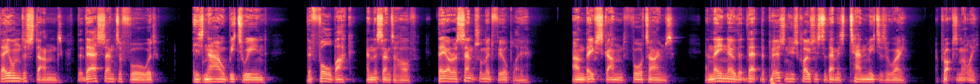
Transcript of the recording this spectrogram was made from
they understand that their centre forward is now between the fullback and the centre half. They are a central midfield player and they've scanned four times. And they know that the person who's closest to them is 10 metres away, approximately.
